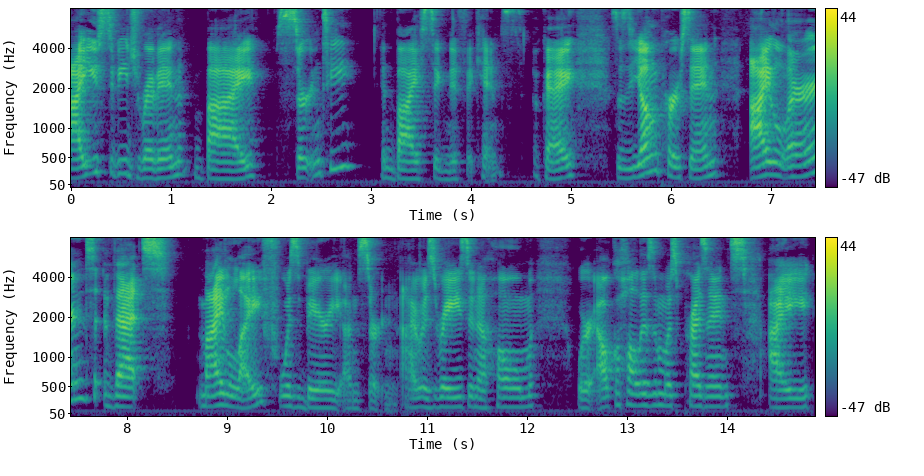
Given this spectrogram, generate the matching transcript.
I used to be driven by certainty and by significance. Okay. So as a young person, I learned that my life was very uncertain. I was raised in a home where alcoholism was present. I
